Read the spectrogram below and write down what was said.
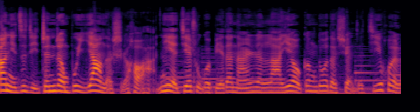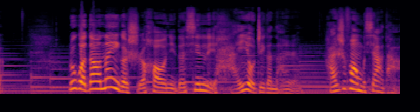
当你自己真正不一样的时候，哈，你也接触过别的男人啦，也有更多的选择机会了。如果到那个时候，你的心里还有这个男人，还是放不下他，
